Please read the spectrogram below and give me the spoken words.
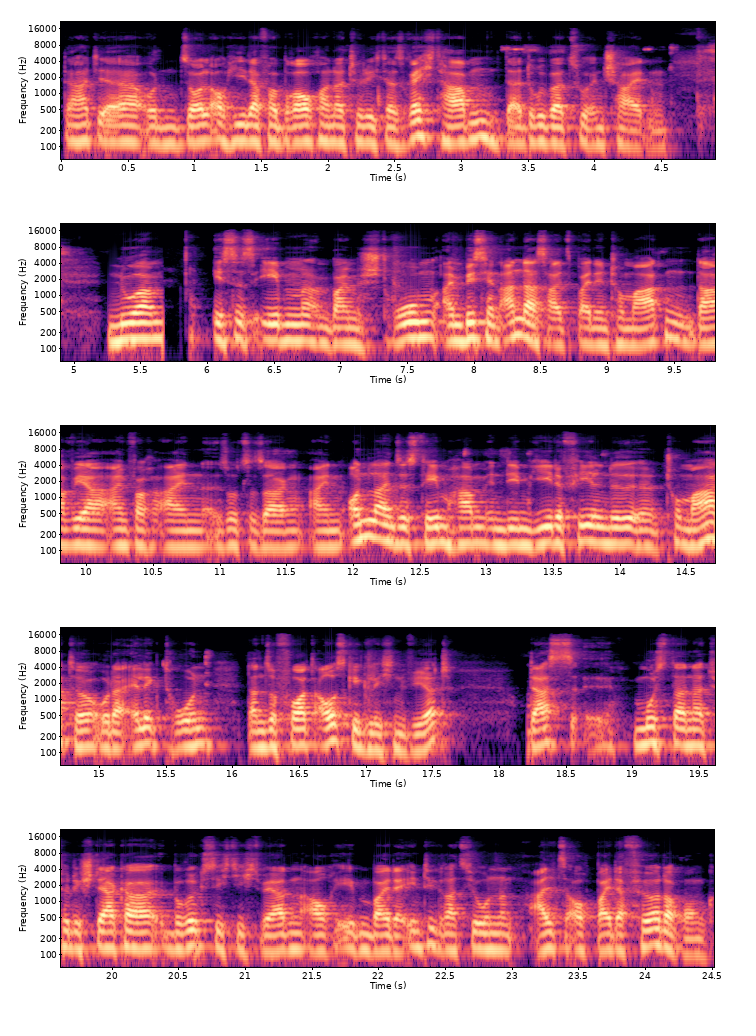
Da hat er und soll auch jeder Verbraucher natürlich das Recht haben, darüber zu entscheiden. Nur ist es eben beim Strom ein bisschen anders als bei den Tomaten, da wir einfach ein sozusagen ein Online-System haben, in dem jede fehlende äh, Tomate oder Elektron dann sofort ausgeglichen wird. Das äh, muss dann natürlich stärker berücksichtigt werden, auch eben bei der Integration als auch bei der Förderung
